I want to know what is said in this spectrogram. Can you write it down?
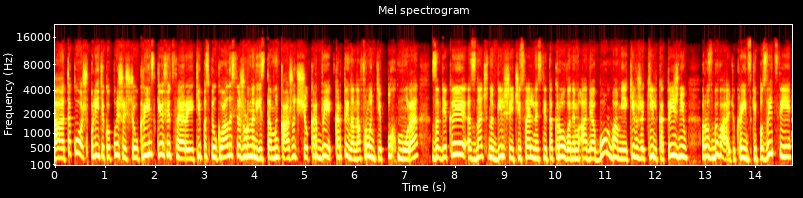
Також політико пише, що українські офіцери, які поспілкувалися з журналістами, кажуть, що карди, картина на фронті похмура завдяки значно більшій чисельності та керованим авіабомбам, які вже кілька тижнів розбивають українські позиції.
